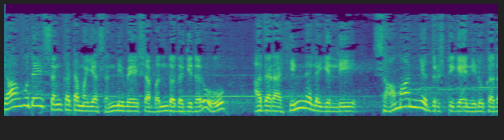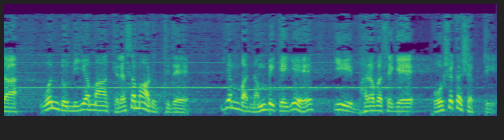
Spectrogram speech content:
ಯಾವುದೇ ಸಂಕಟಮಯ ಸನ್ನಿವೇಶ ಬಂದೊದಗಿದರೂ ಅದರ ಹಿನ್ನೆಲೆಯಲ್ಲಿ ಸಾಮಾನ್ಯ ದೃಷ್ಟಿಗೆ ನಿಲುಕದ ಒಂದು ನಿಯಮ ಕೆಲಸ ಮಾಡುತ್ತಿದೆ ಎಂಬ ನಂಬಿಕೆಯೇ ಈ ಭರವಸೆಗೆ ಪೋಷಕ ಶಕ್ತಿ.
